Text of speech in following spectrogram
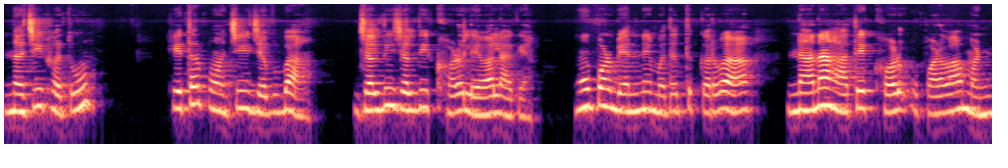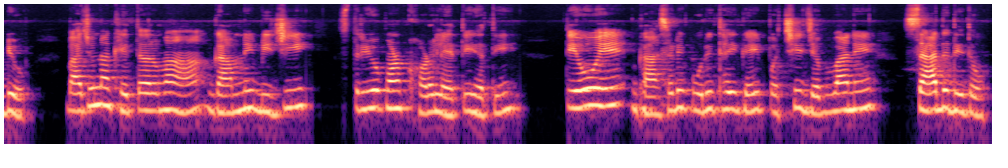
નજીક હતું. ખેતર પહોંચી જબબા જલ્દી જલ્દી ખડ લેવા લાગ્યા. હું પણ બેનને મદદ કરવા નાના હાથે ખડ ઉપાડવા માંડ્યો. બાજુના ખેતરમાં ગામની બીજી સ્ત્રીઓ પણ ખળ લેતી હતી. તેઓએ ઘાસડી પૂરી થઈ ગઈ, પછી જબવાને સાદ દીધો.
